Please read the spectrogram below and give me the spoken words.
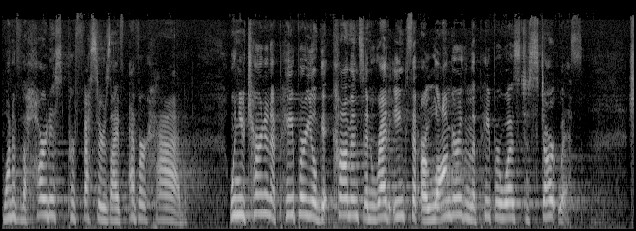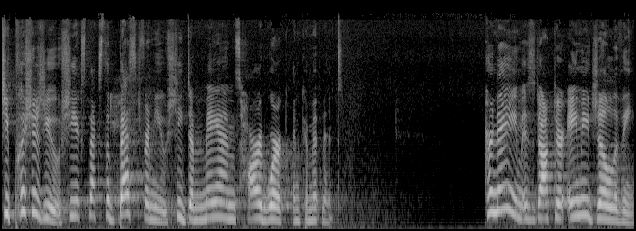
one of the hardest professors I've ever had. When you turn in a paper, you'll get comments in red ink that are longer than the paper was to start with. She pushes you, she expects the best from you, she demands hard work and commitment. Her name is Dr. Amy Jill Levine.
